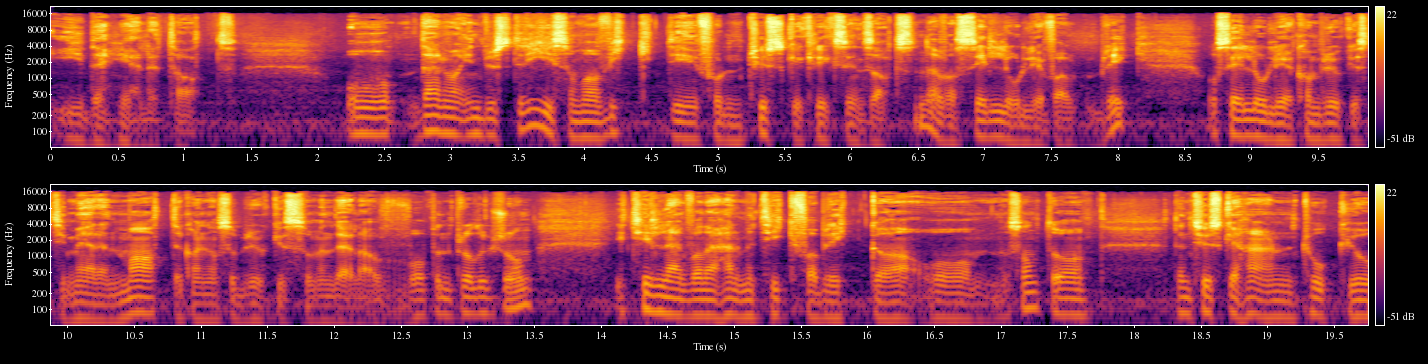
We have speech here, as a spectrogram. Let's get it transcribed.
i det hele tatt. Og der var industri som var viktig for den tyske krigsinnsatsen. Det var sildoljefabrikk. Og sildolje kan brukes til mer enn mat. Det kan også brukes som en del av våpenproduksjon. I tillegg var det hermetikkfabrikker og sånt. Og den tyske hæren tok jo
